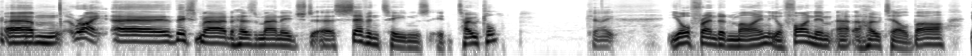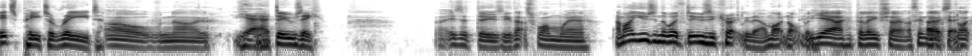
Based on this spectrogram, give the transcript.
Um, right, uh, this man has managed uh, seven teams in total. Okay. Your friend and mine, you'll find him at a hotel bar. It's Peter Reid. Oh no, Yeah, doozy. that is a doozy. That's one where. Am I using the word doozy correctly there? I might not be. Yeah, I believe so. I think that's Okay. like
